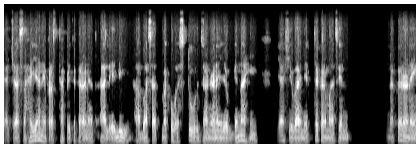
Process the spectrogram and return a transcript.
त्याच्या सहाय्याने प्रस्थापित करण्यात आलेली आभासात्मक वस्तू जाणणे योग्य नाही. याशिवाय नित्यकर्माचे न करणे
